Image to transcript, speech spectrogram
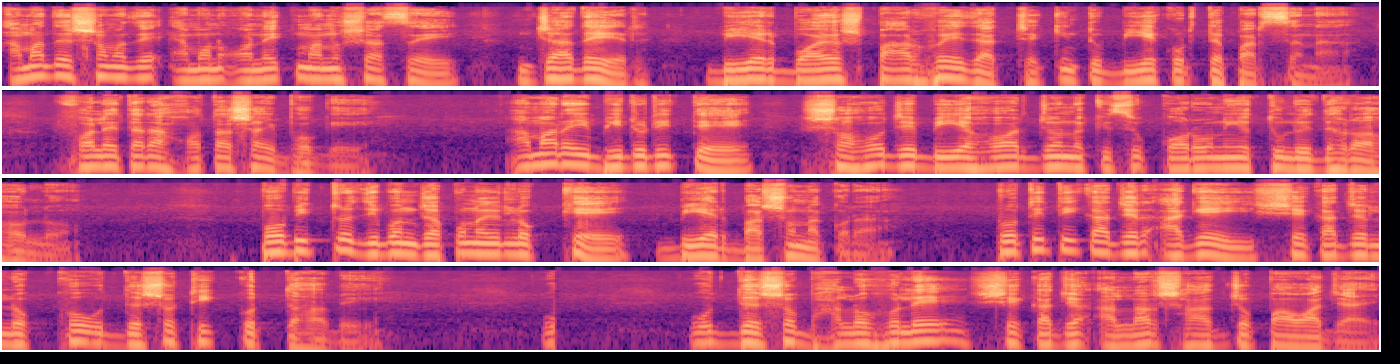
আমাদের সমাজে এমন অনেক মানুষ আছে যাদের বিয়ের বয়স পার হয়ে যাচ্ছে কিন্তু বিয়ে করতে পারছে না, ফলে তারা হতাশায় ভোগে। আমার এই ভিডিওটিতে সহজে বিয়ে হওয়ার জন্য কিছু করণীয় তুলে ধরা হলো। পবিত্র জীবনযাপনের লক্ষ্যে বিয়ের বাসনা করা। প্রতিটি কাজের আগেই সে কাজের লক্ষ্য, উদ্দেশ্য ঠিক করতে হবে। উদ্দেশ্য ভালো হলে সে কাজে আল্লাহর সাহায্য পাওয়া যায়।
